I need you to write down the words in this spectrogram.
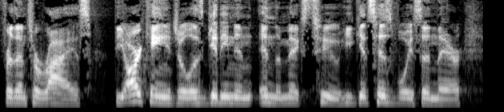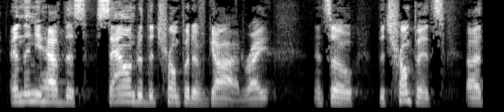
for them to rise. The archangel is getting in, in the mix too. He gets his voice in there. And then you have this sound of the trumpet of God, right? And so the trumpets, uh,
